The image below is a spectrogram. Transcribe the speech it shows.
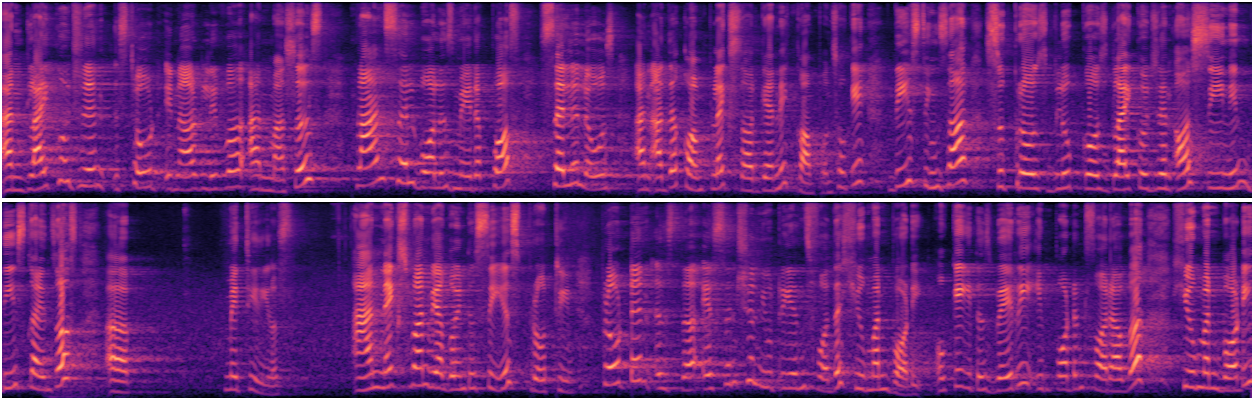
and glycogen stored in our liver and muscles. Plant cell wall is made up of cellulose and other complex organic compounds. Okay, These things are sucrose, glucose, glycogen are seen in these kinds of uh, materials. And next one we are going to see is protein. Protein is the essential nutrients for the human body. Okay, it is very important for our human body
